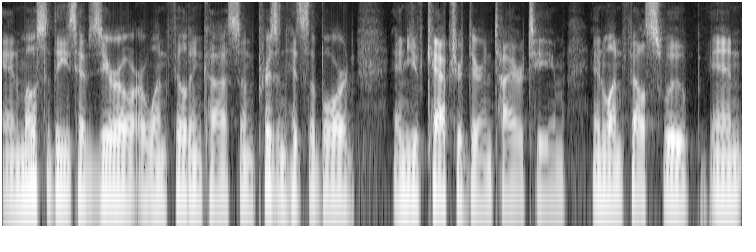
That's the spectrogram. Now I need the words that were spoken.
and most of these have zero or one fielding cost. So prison hits the board, and you've captured their entire team in one fell swoop and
